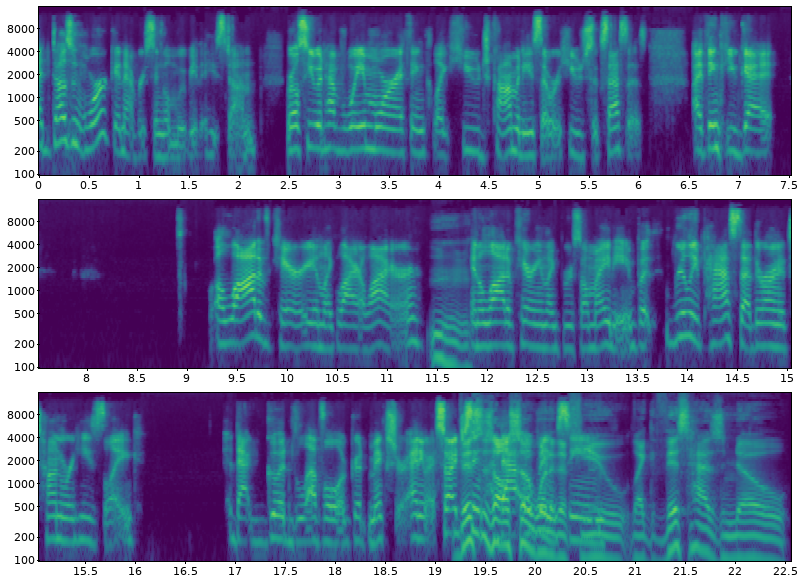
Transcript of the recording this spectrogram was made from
it doesn't work in every single movie that he's done. Or else he would have way more, I think, like huge comedies that were huge successes. I think you get a lot of Carrey and like Liar Liar Mhm. and a lot of Carrey and like Bruce Almighty, but really past that, there aren't a ton where he's like that good level or good mixture. Anyway, so I just this think is also one of the scene- few like this has no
